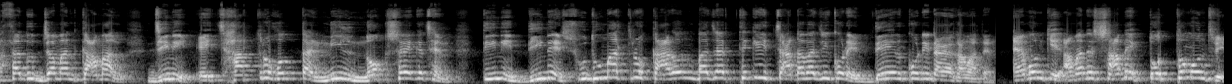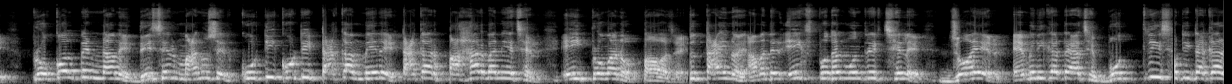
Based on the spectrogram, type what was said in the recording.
আসাদুজ্জামান কামাল, যিনি এই ছাত্র হত্যার নীল নকশায় গেছেন, তিনি দিনে শুধুমাত্র কারণ বাজার থেকেই চাঁদাবাজি করে দেড় কোটি টাকা কামাতেন। এমনকি আমাদের সাবেক তথ্যমন্ত্রী প্রকল্পের নামে দেশের মানুষের কোটি কোটি টাকা মেরে টাকার পাহাড় বানিয়েছেন, এই প্রমাণও পাওয়া যায়। তো তাই নয়, আমাদের এক্স প্রধানমন্ত্রীর ছেলে জয়ের আমেরিকাতে আছে বত্রিশ কোটি টাকার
